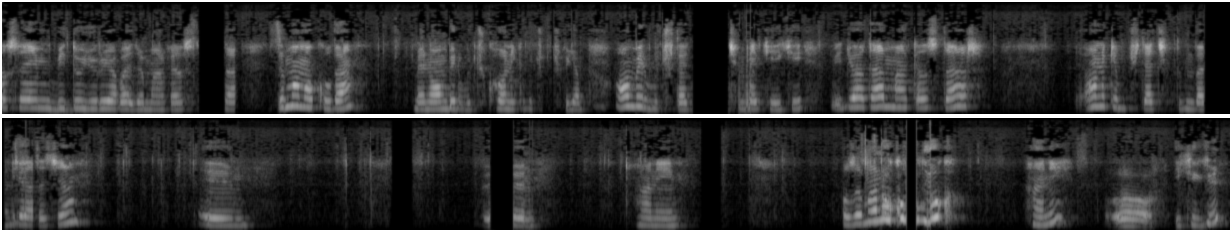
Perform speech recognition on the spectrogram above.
Arkadaşlar hem bir duyuru yapacağım arkadaşlar. Zaman okuldan ben 11.30 12.30 çıkacağım. 11.30'da çıkacağım belki iki video atarım arkadaşlar. 12.30'da çıktığımda video atacağım. Ee, e, hani o zaman okul yok. Hani o iki gün.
